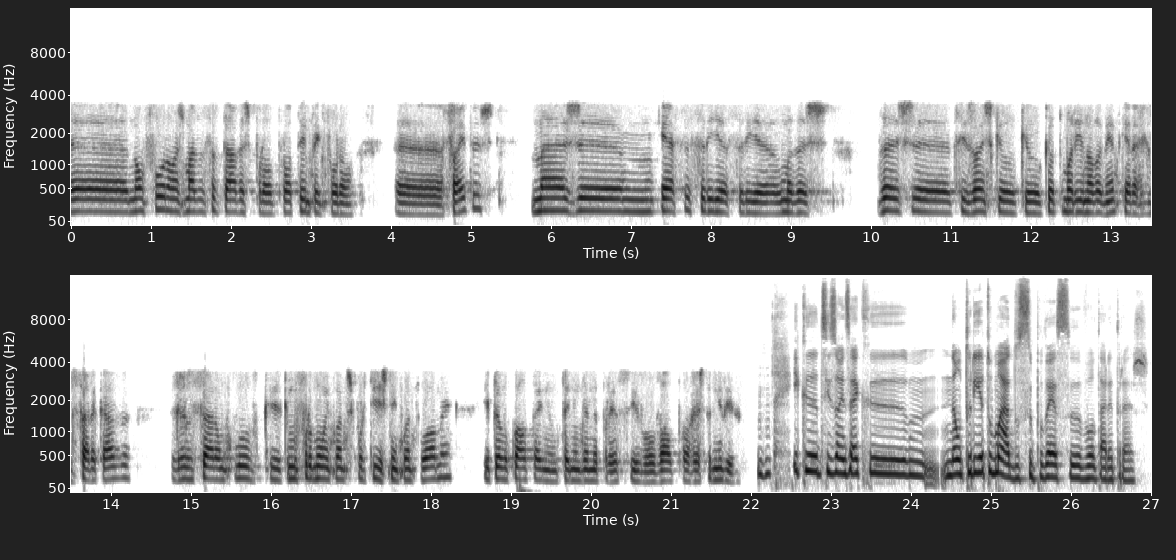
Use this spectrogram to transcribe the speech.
uh, não foram as mais acertadas para o, para o tempo em que foram uh, feitas, mas uh, essa seria, seria uma das, das decisões que eu, que, eu, que eu tomaria novamente, que era regressar a casa, regressar a um clube que, que me formou enquanto esportista, enquanto homem, e pelo qual tenho, tenho um grande apreço e vou levá-lo para o resto da minha vida. Uhum. E que decisões é que hum, não teria tomado se pudesse voltar atrás?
